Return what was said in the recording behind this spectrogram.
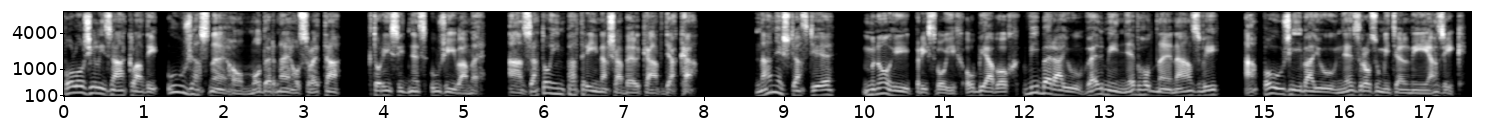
položili základy úžasného moderného sveta, ktorý si dnes užívame a za to im patrí naša veľká vďaka. Na nešťastie mnohí pri svojich objavoch vyberajú veľmi nevhodné názvy a používajú nezrozumiteľný jazyk.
